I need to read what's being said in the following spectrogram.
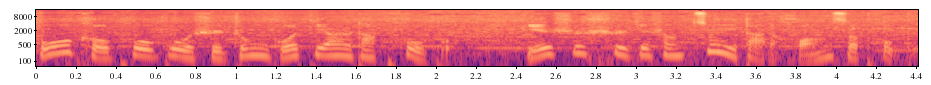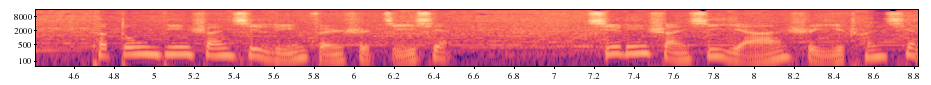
壶口瀑布是中国第二大瀑布，也是世界上最大的黄色瀑布。它东濒山西临汾市吉县，西临陕西延安市宜川县。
